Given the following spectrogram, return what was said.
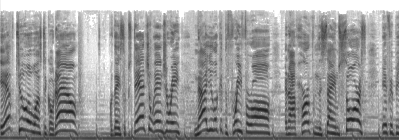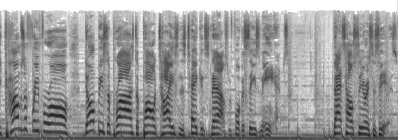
If Tua wants to go down, with a substantial injury. Now you look at the free for all, and I've heard from the same source if it becomes a free for all, don't be surprised if Paul Tyson is taking snaps before the season ends. That's how serious this is.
